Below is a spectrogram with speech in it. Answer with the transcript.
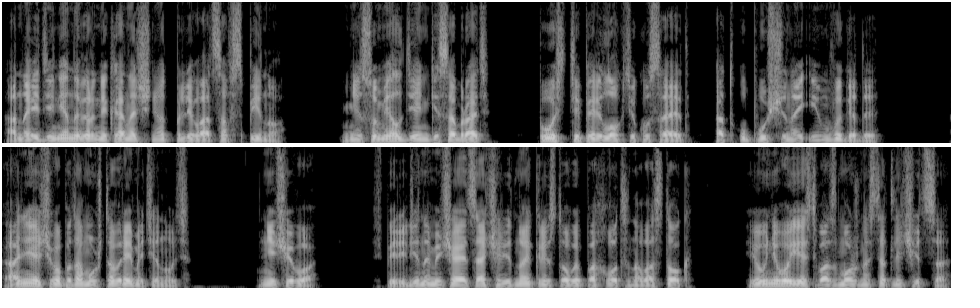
а наедине наверняка начнет плеваться в спину. Не сумел деньги собрать, пусть теперь локти кусает, от упущенной им выгоды. А нечего, потому что время тянуть. Ничего. Впереди намечается очередной крестовый поход на восток, и у него есть возможность отличиться.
